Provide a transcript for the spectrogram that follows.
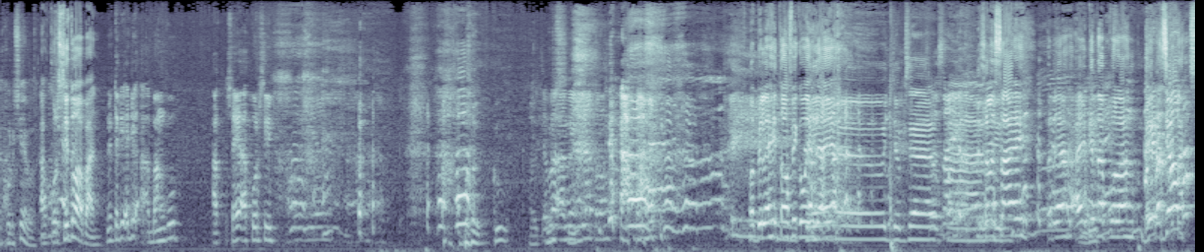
Aku siapa? Ah, kursi itu apaan? Ini tadi ada abangku. Ak- saya akursi. Abangku. Coba ambil dia tolong. Wabillahi taufik wa hidayah. Jokesnya Selesai. paling- Selesai. Udah, ayo kita pulang. Dead jokes.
